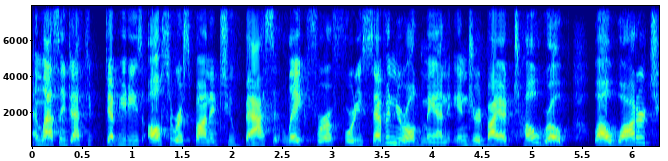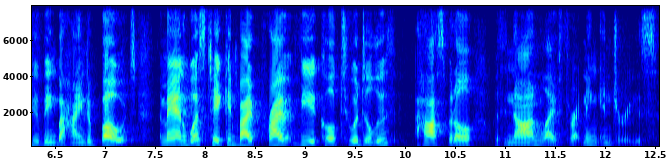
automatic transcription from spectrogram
And lastly, de deputies also responded to Bassett Lake for a 47-year-old man injured by a tow rope while water tubing behind a boat. The man was taken by private vehicle to a Duluth hospital with non-life-threatening injuries.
